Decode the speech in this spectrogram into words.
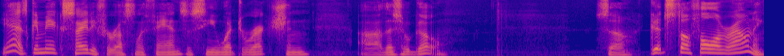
yeah, it's gonna be exciting for wrestling fans to see what direction uh, this will go. So good stuff all around.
